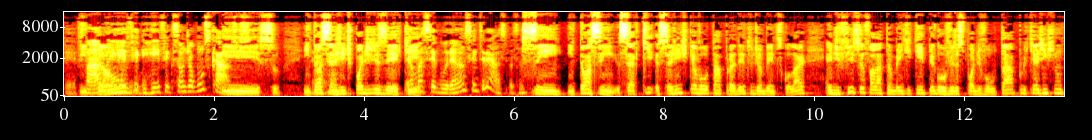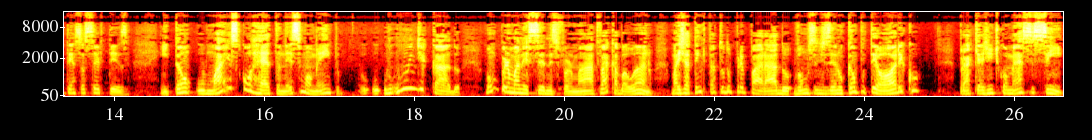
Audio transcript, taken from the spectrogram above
É, falam em reinfecção de alguns casos. Isso. Então, assim, a gente pode dizer que. É uma segurança, entre aspas. Né? Sim, então assim, se, aqui, se a gente quer voltar para dentro de ambiente escolar, é difícil eu falar também que quem pegou o vírus pode voltar, porque a gente não tem essa certeza. Então, o mais correto nesse momento, o, o- o indicado, vamos permanecer nesse formato, vai acabar o ano, mas já tem que estar tudo preparado, vamos dizer, no campo teórico, para que a gente comece sim,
